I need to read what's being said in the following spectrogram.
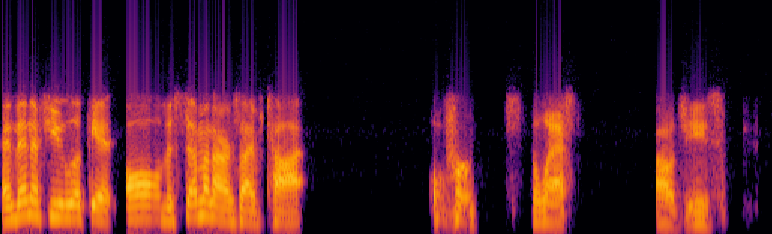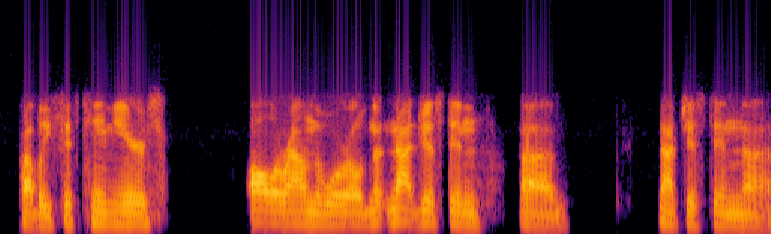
And then if you look at all the seminars I've taught over the last, oh geez, probably 15 years, all around the world, not just in uh, not just in uh,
